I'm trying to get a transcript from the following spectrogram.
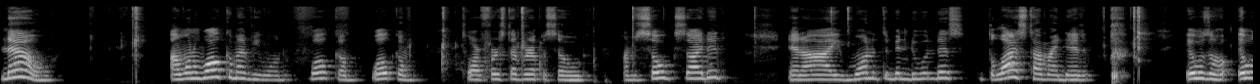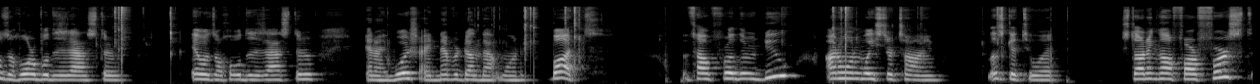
Now, I want to welcome everyone. Welcome, welcome to our first ever episode. I'm so excited and I wanted to been doing this, but the last time I did, it was a it was a horrible disaster. It was a whole disaster, and I wish I'd never done that one. But without further ado, I don't want to waste your time. Let's get to it. Starting off our first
